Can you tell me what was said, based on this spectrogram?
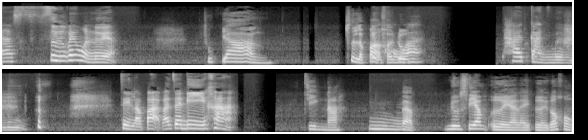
น่าซื้อไปหมดเลยอะทุกอย่าง ศิลหรืปะอเพเขาราะดูว่าถ้าการเมืองดี ศิลปะก็จะดีค่ะ จริงนะอืมแบบมิวเซียมเอ่ยอะไร เอ่ยก็คง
